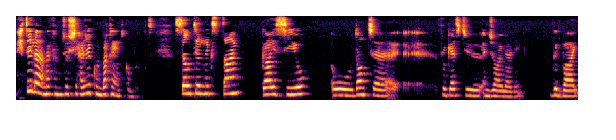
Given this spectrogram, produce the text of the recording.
حتى لا ما فهمتوش شي حاجة يكون باقي عندكم الوقت. So till next time guys see you. و don't uh, forget to enjoy learning. Goodbye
